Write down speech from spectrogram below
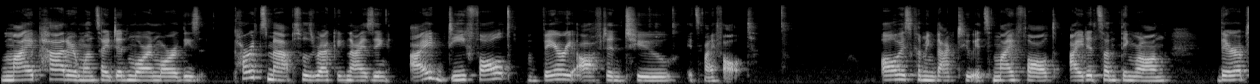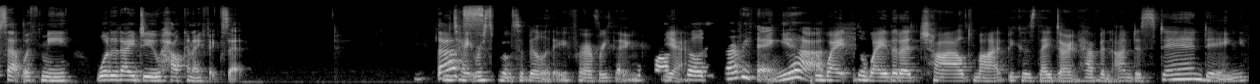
my pattern once i did more and more of these parts maps was recognizing i default very often to it's my fault. Always coming back to it's my fault. I did something wrong. They're upset with me what did I do? How can I fix it? That's you take responsibility for everything. Responsibility yeah. for everything. Yeah. The way the way that a child might because they don't have an understanding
